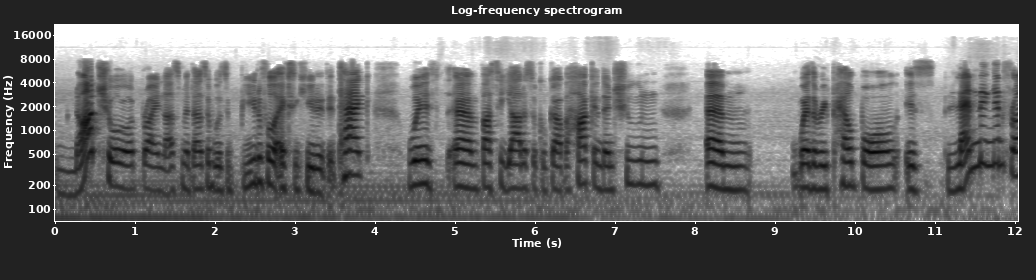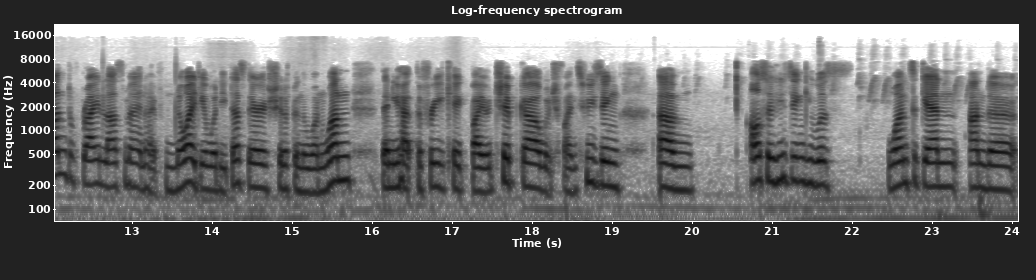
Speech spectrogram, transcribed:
not sure what Bryan Lasme does. It was a beautiful executed attack with um, Vasiliadis, Okugawa, Hack, and then Shun, um, where the repel ball is landing in front of Bryan Lasme, and I have no idea what he does there. Should have been the 1 1. Then you had the free kick by Oczipka, which finds Hüsing. Um, also, Hüsing, he was once again under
